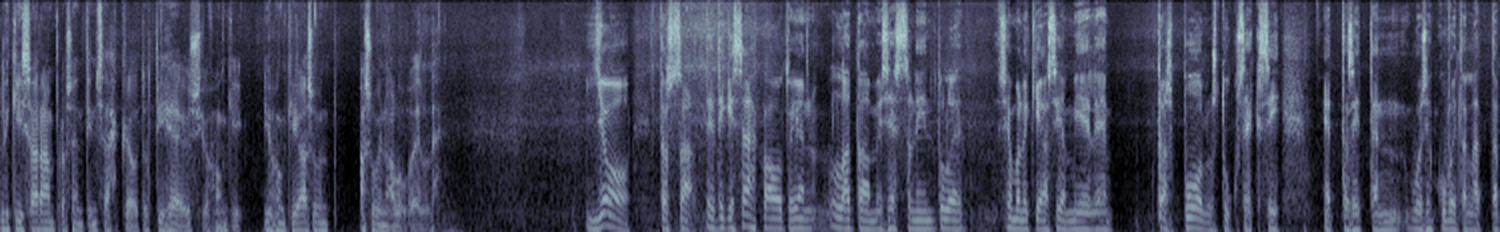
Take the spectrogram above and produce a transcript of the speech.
liki 100 prosentin sähköautotiheys johonkin, johonkin asuin, asuinalueelle – Joo, tuossa tietenkin sähköautojen lataamisessa niin tulee semmoinenkin asia mieleen taas puolustukseksi, että sitten voisin kuvitella, että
